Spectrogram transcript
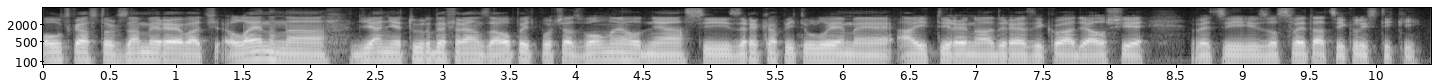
podcastoch zameriavať len na dianie Tour de France a opäť počas voľného dňa si zrekapitulujeme aj Tireno Adriatico a ďalšie veci zo sveta cyklistiky.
